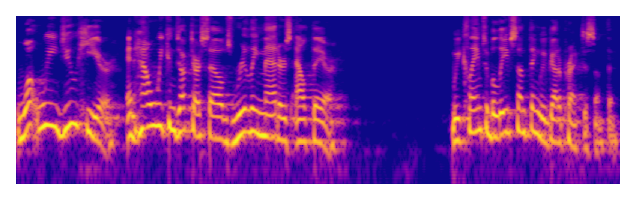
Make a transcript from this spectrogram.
What we do here and how we conduct ourselves really matters out there. We claim to believe something, we've got to practice something.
